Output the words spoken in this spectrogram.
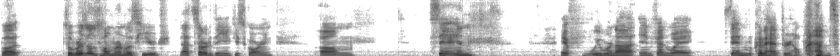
But so Rizzo's home run was huge. That started the Yankee scoring. Um, Stanton, if we were not in Fenway, Stanton could have had three home runs.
